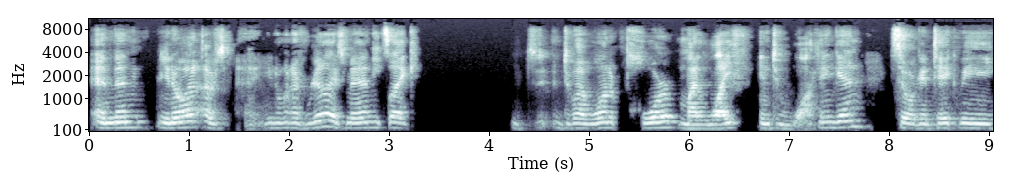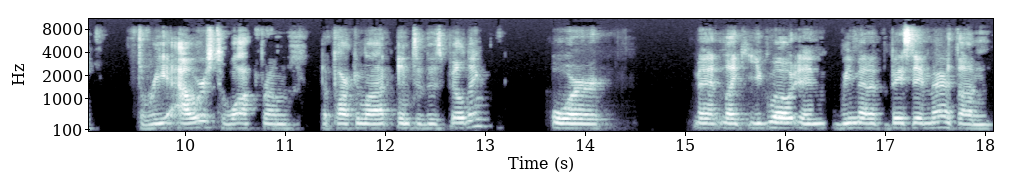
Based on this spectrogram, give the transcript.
And then, you know what? I was, you know what I've realized, man, it's like, do I want to pour my life into walking again? So it can take me three hours to walk from the parking lot into this building? Or, man, like you go out and we met at the Bay State Marathon,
